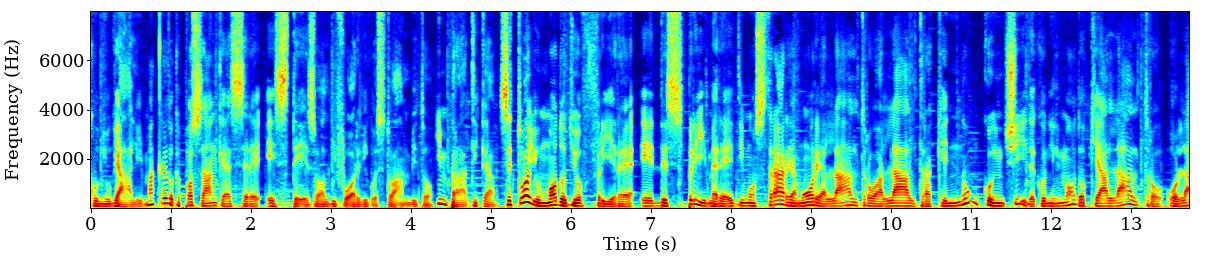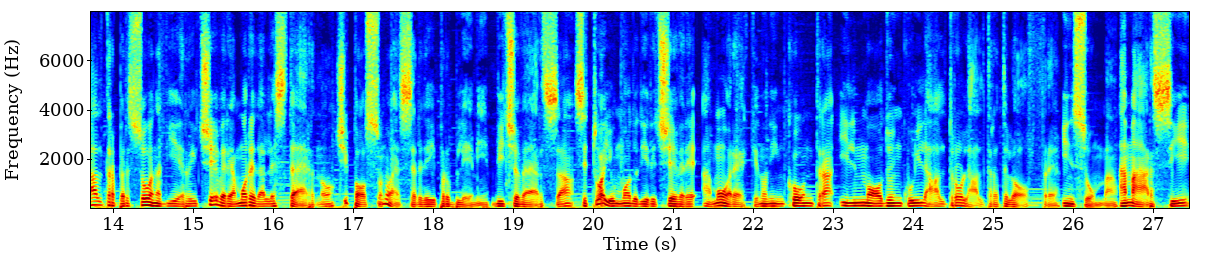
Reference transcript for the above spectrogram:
coniugali, ma credo che possa anche essere esteso al di fuori di questo ambito. In pratica, se tu hai un modo di offrire ed esprimere e dimostrare amore all'altro o all'altra che non coincide con il modo che ha l'altro o l'altra persona di ricevere amore dall'esterno, ci possono essere dei problemi. Viceversa, se tu hai un modo di ricevere amore che non incontra il modo in cui l'altro o l'altra te lo offre. Insomma, amarsi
